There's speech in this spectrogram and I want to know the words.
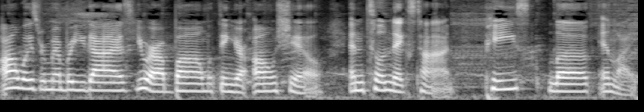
always remember, you guys, you are a bomb within your own shell. And until next time, peace, love, and light.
